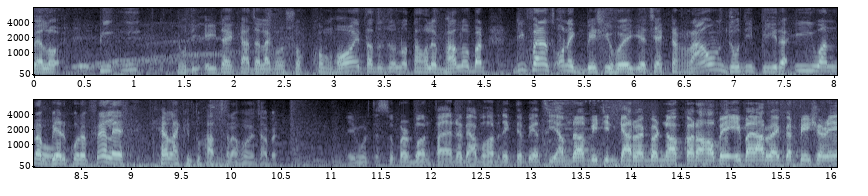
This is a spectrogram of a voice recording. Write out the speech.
পেল পিই যদি এইটাকে কাজে লাগানো সক্ষম হয় তাদের জন্য তাহলে ভালো বাট ডিফারেন্স অনেক বেশি হয়ে গিয়েছে। একটা রাউন্ড যদি পিরা ই ওয়ানরা বের করে ফেলে খেলা কিন্তু হাতছাড়া হয়ে যাবে। এই মুহূর্তে সুপার বন ফায়ারের ব্যবহার দেখতে পেয়েছি আমরা। বিটিনকে আরও একবার নক করা হবে। এবার আরও একবার প্রেসারে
